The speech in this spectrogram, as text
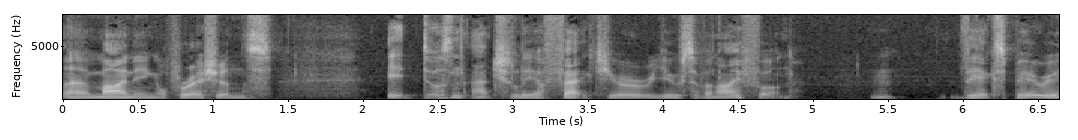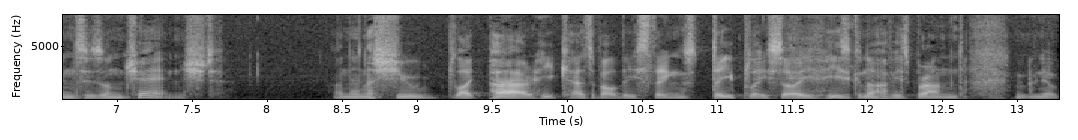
uh, mining operations, it doesn't actually affect your use of an iPhone. Mm. The experience is unchanged. And unless you like Per, he cares about these things deeply, so he's going to have his brand, you know,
